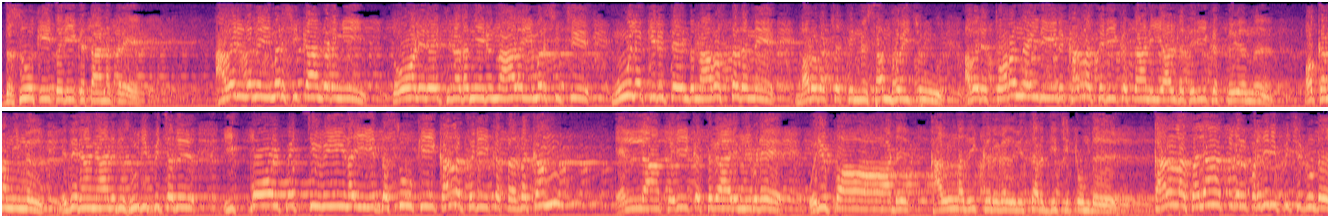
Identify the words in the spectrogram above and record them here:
ദസൂക്കി തരീക്കത്താണത്രേ. അവർ തന്നെ വിമർശിക്കാൻ തുടങ്ങി. തോളിലേറ്റ് നടന്നിരുന്ന ആളെ വിമർശിച്ച് മൂലക്കിരുത്തേണ്ടുന്ന അവസ്ഥ തന്നെ മറുപക്ഷത്തിന് സംഭവിച്ചു. അവർ തുറന്നെഴുതിയത് കള്ളത്തിരീക്കത്താണ് ഇയാളുടെ തിരീക്കത്ത് എന്ന്. ഓക്കണം നിങ്ങൾ ഇതിനാ ഞാനിത് സൂചിപ്പിച്ചത്. ഇപ്പോൾ പെറ്റു വീണ ഈ ദസൂക്കി കള്ളത്തരീക്കത്തടക്കം എല്ലാ തെരീക്കത്തുകാരും ഇവിടെ ഒരുപാട് കള്ളതിക്കറുകൾ വിസർജിച്ചിട്ടുണ്ട്. കള്ള സലാത്തുകൾ പ്രചരിപ്പിച്ചിട്ടുണ്ട്.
